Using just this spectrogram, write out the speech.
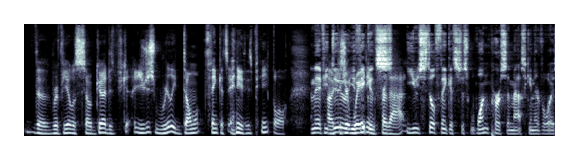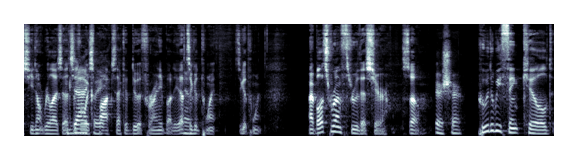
the reveal is so good is because you just really don't think it's any of these people And if you Uh, do, 'cause you you're waiting for that You still think it's just one person masking their voice. You don't realize that it's a voice box that could do it for anybody. That's a good point. That's a good point. All right, but let's run through this here. So, sure sure who do we think killed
